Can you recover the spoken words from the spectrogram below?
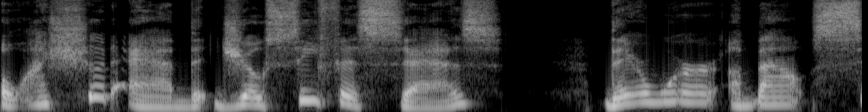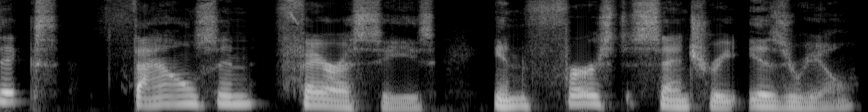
Oh, I should add that Josephus says there were about 6,000 Pharisees in first century Israel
